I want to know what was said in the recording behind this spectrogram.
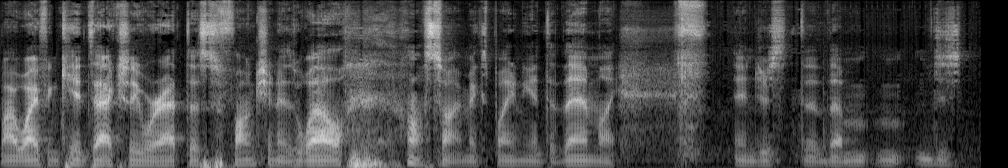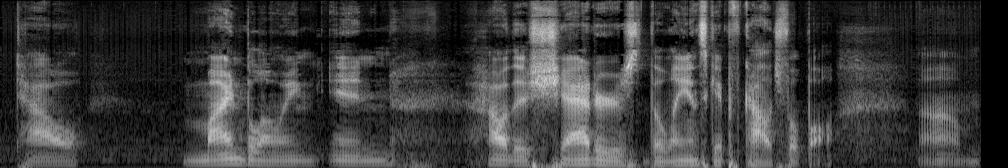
my wife and kids actually were at this function as well, so I'm explaining it to them, like, and just the, the just how mind blowing in how this shatters the landscape of college football. Um,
